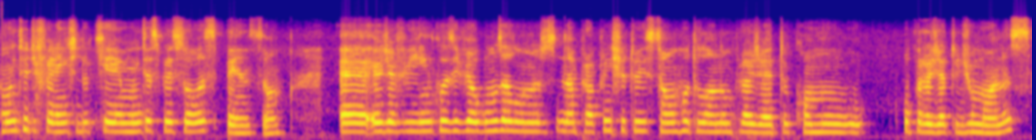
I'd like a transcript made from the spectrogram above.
muito diferente do que muitas pessoas pensam. É, eu já vi, inclusive, alguns alunos na própria instituição rotulando um projeto como o projeto de humanas,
